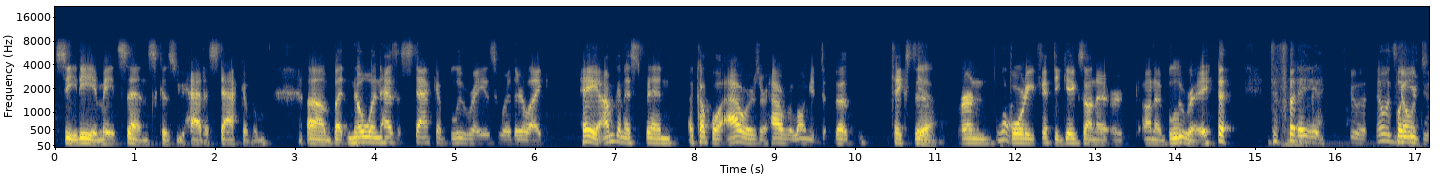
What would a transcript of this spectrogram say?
CD. It made sense because you had a stack of them. Um, but no one has a stack of Blu-rays where they're like, hey, I'm going to spend a couple of hours or however long it uh, takes to Yeah. burn Yeah. 40, 50 gigs on a or on a Blu-ray to put it Yeah. back to it. No one's But going you're, to.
